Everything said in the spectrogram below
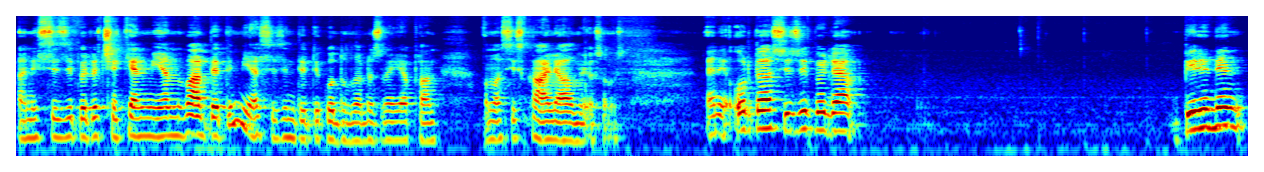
hani sizi böyle çekelmeyen var dedim ya sizin dedikodularınızı yapan ama siz kale almıyorsunuz. Yani orada sizi böyle birinin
